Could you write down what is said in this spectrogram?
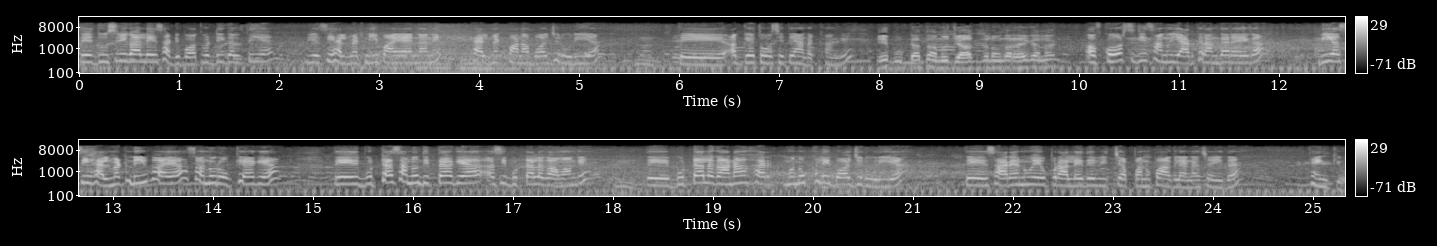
ਤੇ ਦੂਸਰੀ ਗੱਲ ਇਹ ਸਾਡੀ ਬਹੁਤ ਵੱਡੀ ਗਲਤੀ ਹੈ ਵੀ ਅਸੀਂ ਹੈਲਮਟ ਨਹੀਂ ਪਾਇਆ ਇਹਨਾਂ ਨੇ। ਹੈਲਮਟ ਪਾਉਣਾ ਬਹੁਤ ਜ਼ਰੂਰੀ ਹੈ ਤੇ ਅੱਗੇ ਤੋਂ ਅਸੀਂ ਧਿਆਨ ਰੱਖਾਂਗੇ। ਇਹ ਬੂਟਾ ਤੁਹਾਨੂੰ ਯਾਦ ਦਿਲਾਉਂਦਾ ਰਹੇਗਾ ਨਾ? ਆਫ ਕੋਰਸ ਜੀ ਸਾਨੂੰ ਯਾਦ ਕਰਾਉਂਦਾ ਰਹੇਗਾ ਵੀ ਅਸੀਂ ਹੈਲਮਟ ਨਹੀਂ ਪਾਇਆ ਸਾਨੂੰ ਰੋਕਿਆ ਗਿਆ। ਤੇ ਬੂਟਾ ਸਾਨੂੰ ਦਿੱਤਾ ਗਿਆ ਅਸੀਂ ਬੂਟਾ ਲਗਾਵਾਂਗੇ। ਤੇ ਬੂਟਾ ਲਗਾਉਣਾ ਹਰ ਮਨੁੱਖ ਲਈ ਬਹੁਤ ਜ਼ਰੂਰੀ ਹੈ ਤੇ ਸਾਰਿਆਂ ਨੂੰ ਇਹ ਉਪਰਾਲੇ ਦੇ ਵਿੱਚ ਆਪਾਂ ਨੂੰ ਭਾਗ ਲੈਣਾ ਚਾਹੀਦਾ ਹੈ। ਥੈਂਕ ਯੂ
